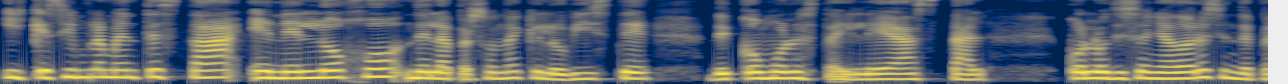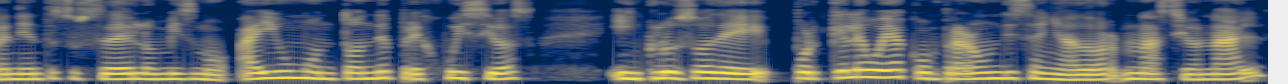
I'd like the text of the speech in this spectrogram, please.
y que simplemente está en el ojo de la persona que lo viste, de cómo lo estileas, tal. Con los diseñadores independientes sucede lo mismo. Hay un montón de prejuicios, incluso de por qué le voy a comprar a un diseñador nacional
